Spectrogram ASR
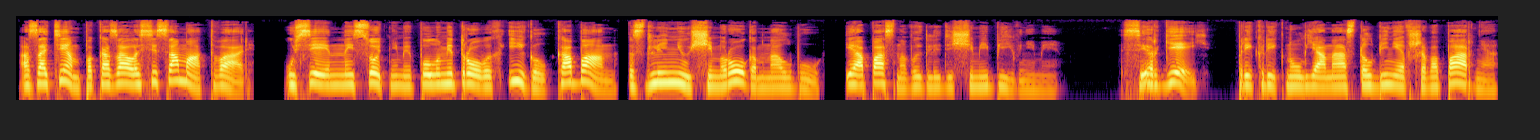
а затем показалась и сама тварь. Усеянный сотнями полуметровых игл кабан с длиннющим рогом на лбу и опасно выглядящими бивнями. «Сергей!» — прикрикнул я на остолбеневшего парня,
